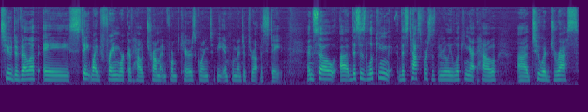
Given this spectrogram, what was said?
to develop a statewide framework of how trauma informed care is going to be implemented throughout the state. And so uh, this is looking, this task force has been really looking at how uh, to address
